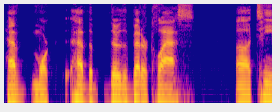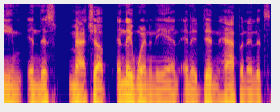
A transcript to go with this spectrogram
have more have the they're the better class uh, team in this matchup, and they win in the end. And it didn't happen, and it's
